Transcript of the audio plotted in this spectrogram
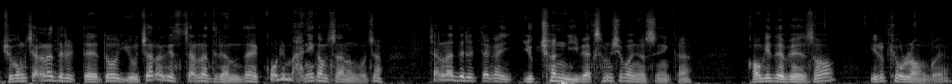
주봉 잘라드릴 때도 요자락에서 잘라드렸는데 꼬리 많이 감싸는 거죠. 잘라드릴 때가 6,230원이었으니까 거기 대비해서 이렇게 올라온 거예요.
